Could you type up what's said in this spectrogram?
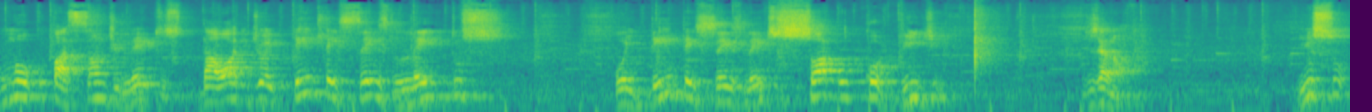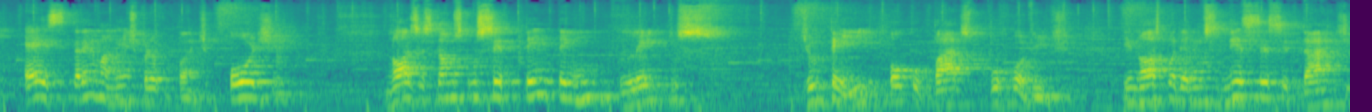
uma ocupação de leitos da ordem de 86 leitos, 86 leitos só com Covid-19. Isso é extremamente preocupante. Hoje, nós estamos com 71 leitos de UTI ocupados por Covid e nós poderemos necessitar de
